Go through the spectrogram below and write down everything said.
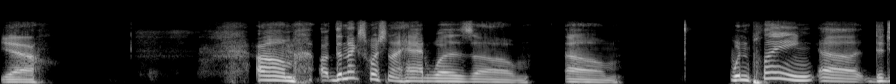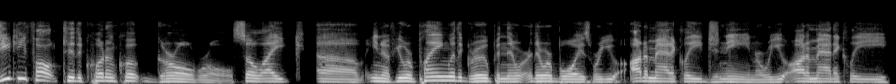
Yeah. Um, uh, the next question I had was, um, um, when playing, uh, did you default to the quote unquote girl role? So, like, uh, you know, if you were playing with a group and there were there were boys, were you automatically Janine, or were you automatically,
